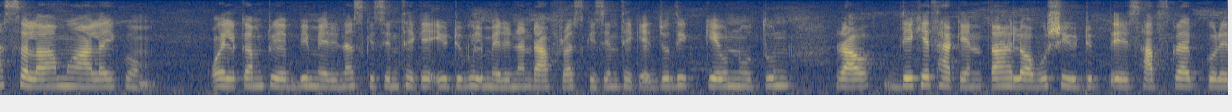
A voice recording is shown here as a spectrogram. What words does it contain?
আসসালামু আলাইকুম। Welcome to FB Marina's kitchen থেকে, ইউটিউব হল মেরিনা অ্যান্ড আফরাস কিচেন থেকে। যদি কেউ নতুনরাও দেখে থাকেন, তাহলে অবশ্যই ইউটিউবে সাবস্ক্রাইব করে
